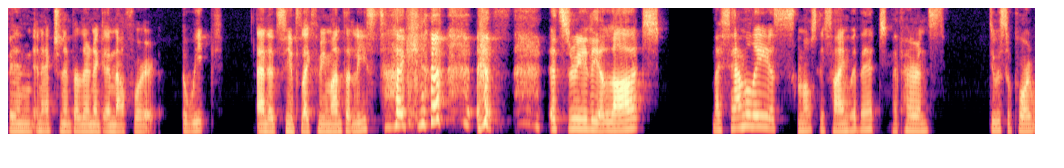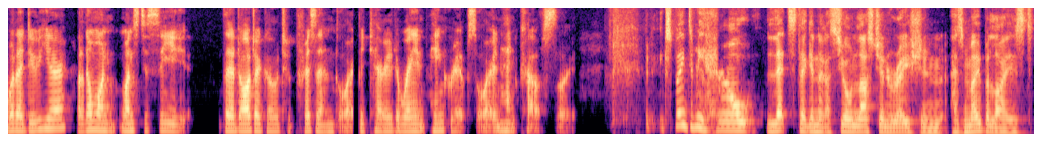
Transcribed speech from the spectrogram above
been in action in Berlin again now for a week, and it seems like three months at least. like it's it's really a lot. My family is mostly fine with it. My parents do support what I do here, but no one wants to see their daughter go to prison or be carried away in pain grips or in handcuffs or but explain to me how Letzte Generation, last generation, has mobilized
